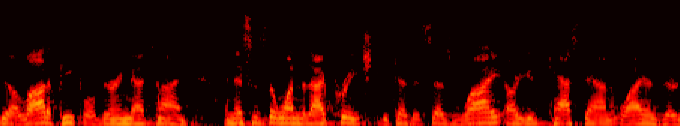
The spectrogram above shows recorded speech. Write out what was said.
to a lot of people during that time. And this is the one that I preached because it says, Why are you cast down? Why, is there,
